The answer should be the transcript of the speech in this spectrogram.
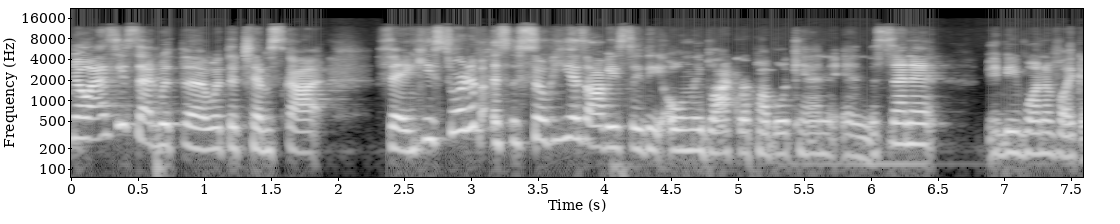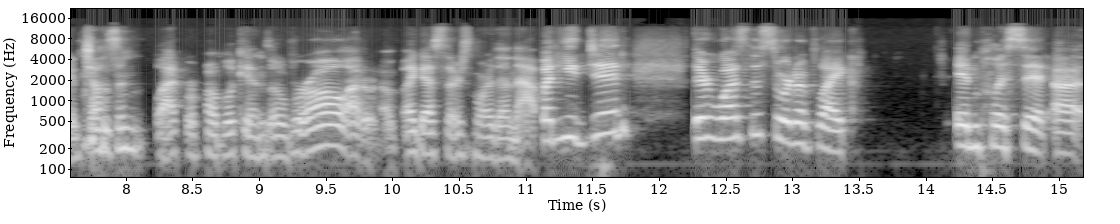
No, as you said with the with the Tim Scott thing, he's sort of so he is obviously the only black Republican in the Senate, maybe one of like a dozen black Republicans overall. I don't know. I guess there's more than that. But he did there was this sort of like implicit uh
